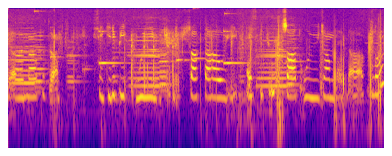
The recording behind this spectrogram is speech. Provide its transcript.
ya ne yapacağım. İşte gidip bir uyuyayım 2-3 saat daha uyuyayım. Neyse 2-3 saat uyuyacağım ben daha. Ulan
